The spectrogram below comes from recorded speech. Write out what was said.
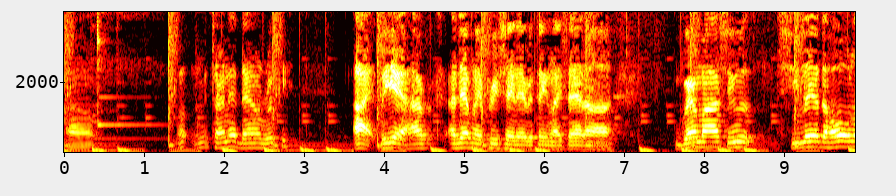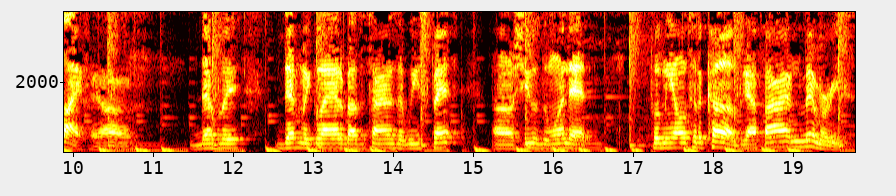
Um, well, let me turn that down, rookie. All right, but yeah, I, I definitely appreciate everything like that. Uh, grandma, she was she lived a whole life. Um, definitely, definitely glad about the times that we spent. Uh, she was the one that put me on to the Cubs. Got fine memories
